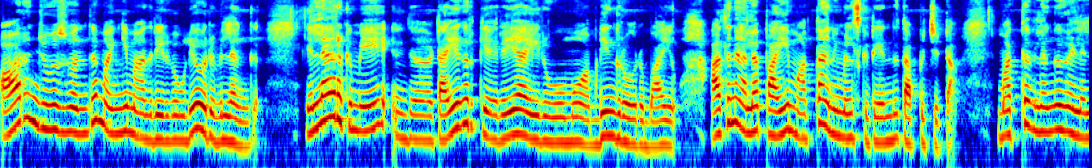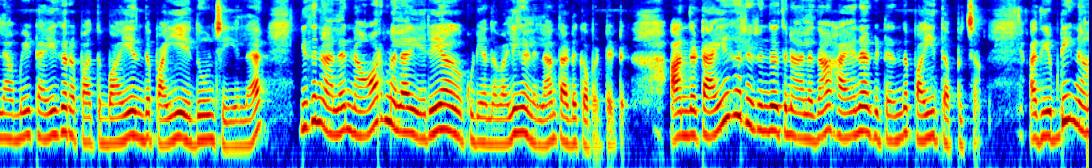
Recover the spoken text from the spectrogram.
ஆரஞ்சு ஜூஸ் வந்து மங்கி மாதிரி இருக்கக்கூடிய ஒரு விலங்கு. எல்லாருக்குமே இந்த டைகருக்கு இரையாயிருவோமோ அப்படிங்கிற ஒரு பயம். அதனால் பை மற்ற அனிமல்ஸ்கிட்டேருந்து தப்பிச்சிட்டான். மற்ற விலங்குகள் எல்லாமே டைகரை பார்த்து பயந்து பையை எதுவும் செய்யலை. இதனால் நார்மலாக இரையாகக்கூடிய அந்த வழிகள் எல்லாம் தடுக்கப்பட்டுட்டு. அந்த டைகர் இருந்ததுனால தான் ஹயனா கிட்டேருந்து பை தப்பிச்சான். அது எப்படின்னா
